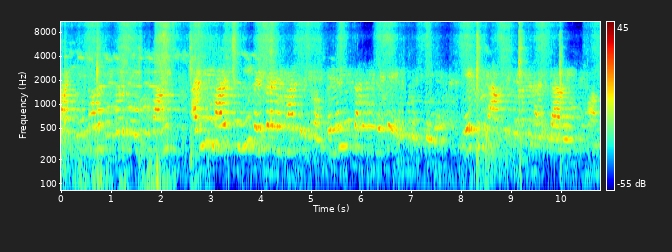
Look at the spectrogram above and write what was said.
மாறி என்னோட நீங்களாமே அறிவை மறைத்து நீ வெளிப்பட வேண்டுமான்னு சொல்கிறோம். எல்லாமே கருவிலேயே எனக்கு ஒரு செய்கிறேன் ஏற்று நாம் திருமணம் நடக்கிறாவே ஆமாம்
